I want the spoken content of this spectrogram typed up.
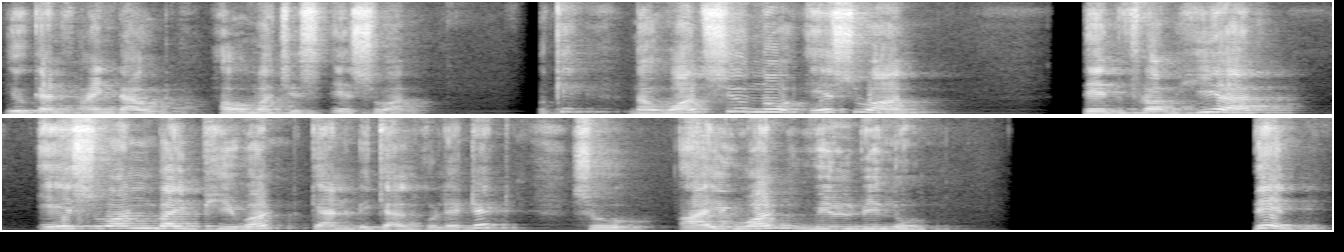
you can find out how much is s1 okay now once you know s1 then from here S1 by V1 can be calculated. So I1 will be known. Then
